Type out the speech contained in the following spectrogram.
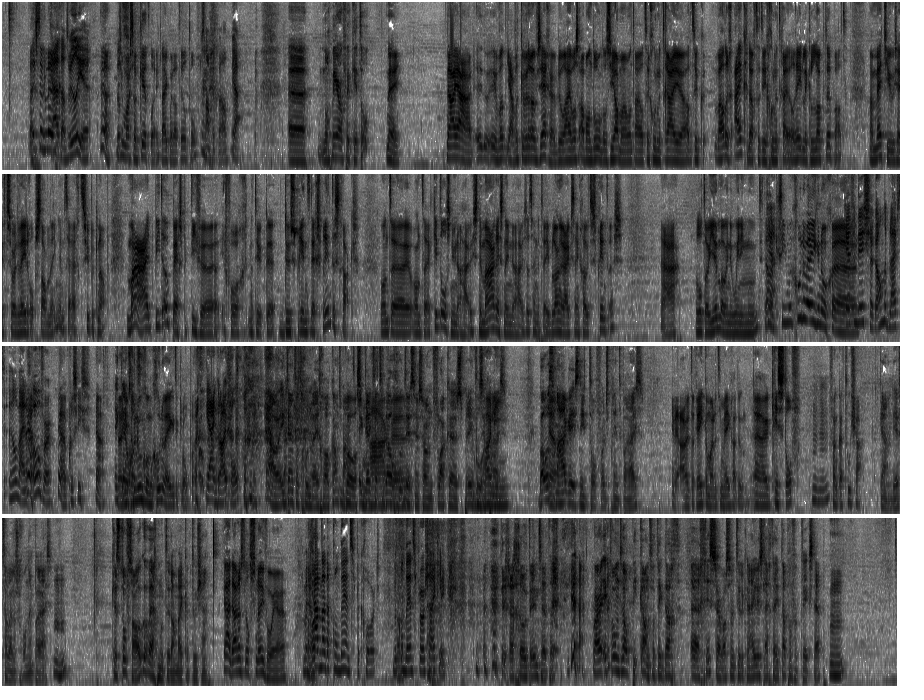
Dat is toch leuk? Ja, Ja, dat wil je. als dat je is- Marcel Kittel heet, lijkt me dat heel tof. Snap ik wel. Ja. Eh, nog meer over Kittel? Nee. Nou ja, eh, wat, ja, wat kunnen we erover zeggen? Ik bedoel, hij was abandon, dat is jammer, want hij had de groene trui... eh, natuurlijk, we hadden eigenlijk gedacht dat hij de groene trui al redelijk locked up had. Maar Matthews heeft een soort wederopstanding en dat is echt super knap. Maar het biedt ook perspectieven eh, voor natuurlijk de, de sprint der sprinten straks. Want, eh want Kittel is nu naar huis, De Maar is nu naar huis. Dat zijn de twee belangrijkste en grote sprinters. Ja, Lotto Jumbo in de winning mood. Daar Ja. zien we Groenewegen nog... eh, Cavendish, Sagan, er blijft heel weinig ja. over. Ja, precies. Ja. Ik Nou, denk nog dat- genoeg om Groenewegen te kloppen. Ja, Kruipel. Nou, ik denk dat Groenewegen wel kans maakt. Boas ik denk dat hij wel goed is in zo'n vlakke sprint. als in Parijs. Bouhanni. Boas Ja. van Hagen is niet tof voor de sprint in Parijs. Ja, reken maar dat hij mee gaat doen. Eh Christophe Mhm. van Katusha. Ja, die heeft al wel eens gewonnen in Parijs. Mhm. Christophe zou ook wel weg moeten dan bij Katusha. Ja, daar is het wel sneu voor, ja. Maar die gaat naar de Condens, heb ik gehoord. De Condens Pro Cycling. Die gaat groot inzetten. Ja. Maar ik vond het wel pikant, want ik dacht... eh gisteren was er natuurlijk een hele slechte etappe voor Quickstep. Mhm.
